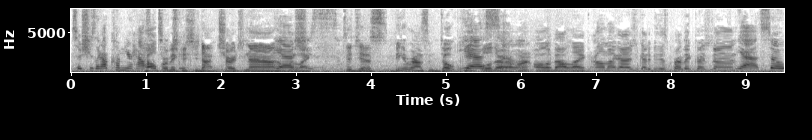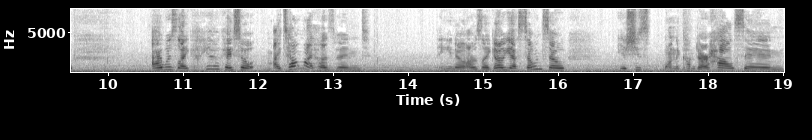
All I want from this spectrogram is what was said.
So she's like, I'll come to your house. Help her teach you." because she's not in church now. Yeah, help her like she's- to just be around some dope people Yeah, that aren't all about like, oh my gosh, you got to be this perfect Christian. Yeah, so I was like, yeah, okay. So I tell my husband, you know, I was like, oh, yeah, so and so, yeah, she's wanting to come to our house and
